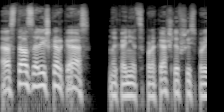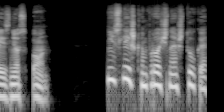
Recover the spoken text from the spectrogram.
Остался лишь каркас», — наконец прокашлявшись, произнес он. «Не слишком прочная штука.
